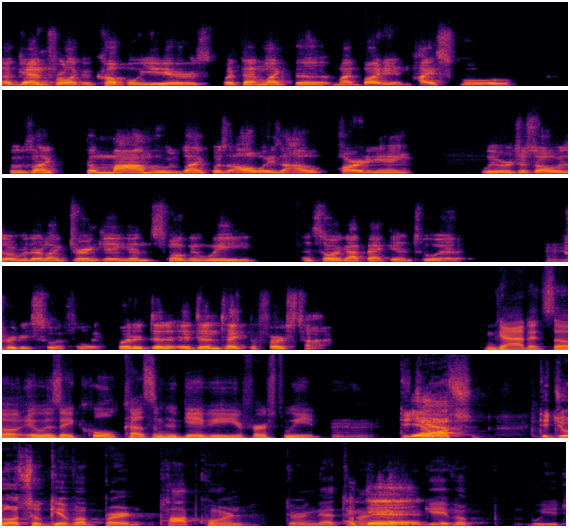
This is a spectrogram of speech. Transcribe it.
again for like a couple years. But then like the my buddy in high school, who's like the mom who like was always out partying, we were just always over there like drinking and smoking weed, and so I got back into it Mhm. pretty swiftly. But it didn't. It didn't take the first time. Got it. So it was a cool cousin who gave you your first weed. Mhm. Did you also did you also give up burnt popcorn during that I time? that did. You gave up weed.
